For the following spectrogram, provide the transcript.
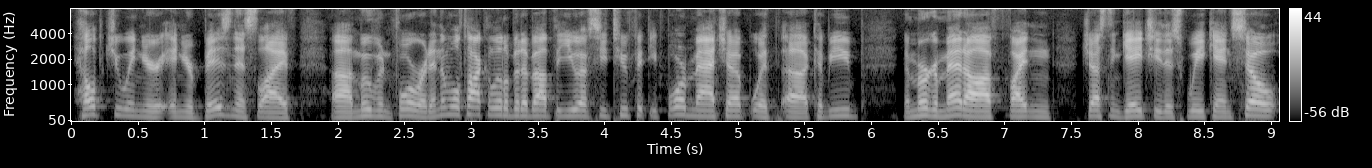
helped you in your in your business life uh, moving forward. And then we'll talk a little bit about the UFC 254 matchup with uh, Khabib Nurmagomedov fighting Justin Gaethje this weekend. So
